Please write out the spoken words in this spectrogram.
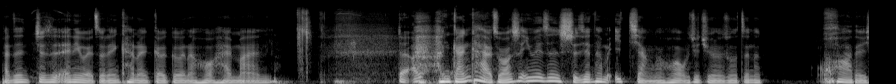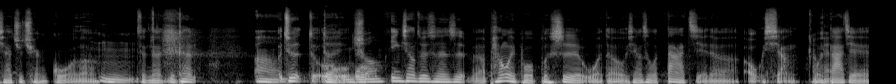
反正就是 anyway，昨天看了哥哥，然后还蛮。对，哎，很感慨，主要是因为这个时间他们一讲的话，我就觉得说真的，哗的一下就全过了。嗯，真的，你看。嗯，就我我印象最深的是潘玮柏不是我的偶像，是我大姐的偶像。我大姐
